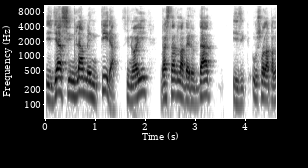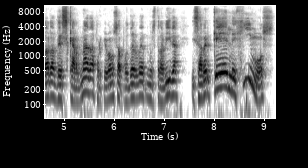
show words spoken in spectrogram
y ya sin la mentira, sino ahí va a estar la verdad y uso la palabra descarnada porque vamos a poder ver nuestra vida y saber qué elegimos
